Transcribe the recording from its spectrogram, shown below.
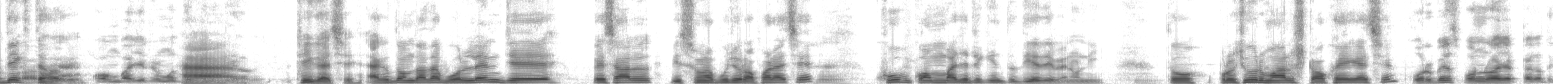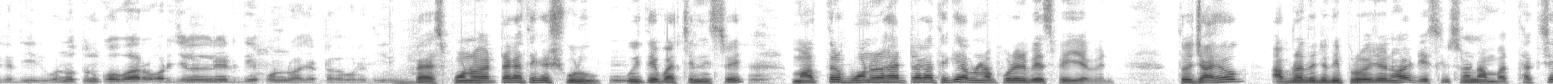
দেখতে হবে। হ্যাঁ, কম বাজেটের মধ্যে হ্যাঁ ঠিক আছে। একদম দাদা বললেন যে স্পেশাল বিশ্বকর্মা পুজোর অফার আছে। হ্যাঁ। খুব কম বাজেটে কিন্তু দিয়ে দেবেন উনি। তো প্রচুর মাল স্টক হয়ে গেছে। ফোর বেস পনেরো হাজার টাকা থেকে দিয়ে দিব। নতুন কভার অরিজিনাল নেট দিয়ে পনেরো হাজার টাকা করে দিয়ে ব্যাস পনেরো হাজার টাকা থেকে শুরু। বুঝতে পারছেন নিশ্চয়ই? হ্যাঁ। মাত্র পনেরো হাজার টাকা থেকে আপনারা ফোরের বেস পেয়ে যাবেন। তো যাই হোক আপনাদের যদি প্রয়োজন হয় ডিসক্রিপশনে নাম্বার থাকছে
